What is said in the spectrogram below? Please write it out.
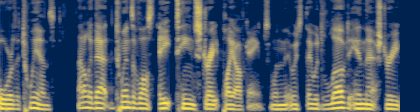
for the Twins. Not only that, the Twins have lost 18 straight playoff games, when which they would love to end that streak,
